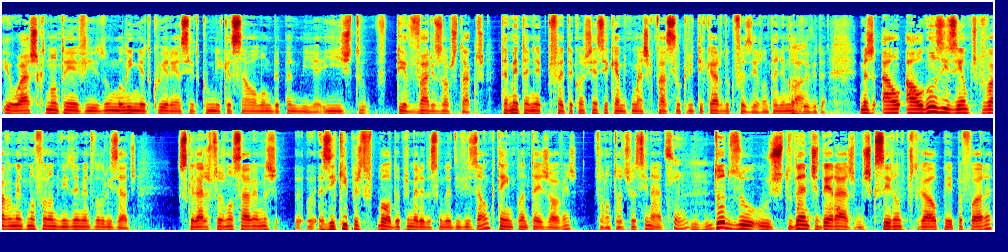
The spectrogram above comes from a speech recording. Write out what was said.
Eu acho que não tem havido uma linha de coerência de comunicação ao longo da pandemia e isto teve vários obstáculos. Também tenho a perfeita consciência que é muito mais fácil criticar do que fazer, não tenho a menor claro. dúvida. Mas há, há alguns exemplos que provavelmente não foram devidamente valorizados se calhar as pessoas não sabem, mas uh, as equipas de futebol da primeira e da segunda divisão, que têm plantéis jovens, foram todos vacinados. Sim. Uhum. Todos os estudantes de Erasmus que saíram de Portugal para ir para fora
